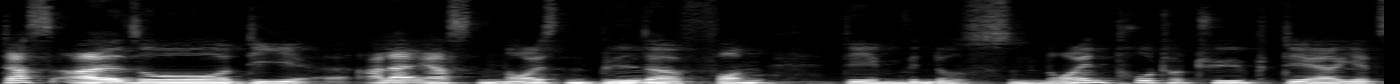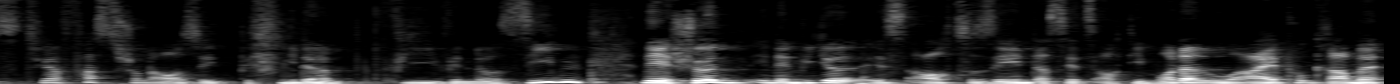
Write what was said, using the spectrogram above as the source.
Das also die allerersten neuesten Bilder von dem Windows 9 Prototyp, der jetzt ja fast schon aussieht wieder wie Windows 7. Ne, schön in dem Video ist auch zu sehen, dass jetzt auch die Modern UI Programme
